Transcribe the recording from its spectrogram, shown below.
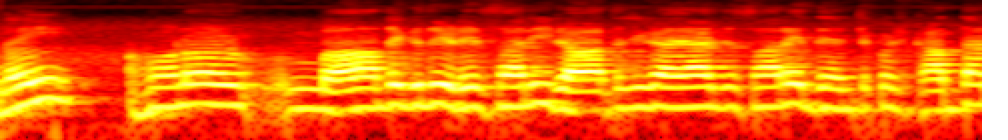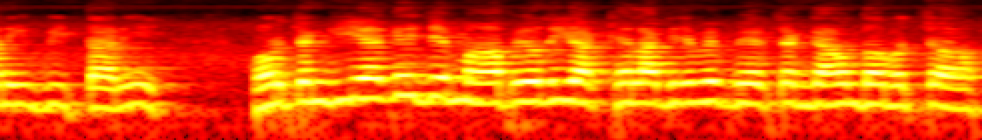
ਨਹੀਂ, ਹੁਣ ਮਾਂ ਦੇ ਗਧੇੜੇ ਸਾਰੀ ਰਾਤ ਜਗਾਇਆ, ਅੱਜ ਸਾਰੇ ਦਿਨ ਚ ਕੁਝ ਖਾਦਾ ਨਹੀਂ, ਪੀਤਾ ਨਹੀਂ। ਹੁਣ ਚੰਗੀ ਹੈ ਕਿ ਜੇ ਮਾਂ ਪਿਓ ਦੀ ਆਖੇ ਲੱਗ ਜਾਵੇ, ਫਿਰ ਚੰਗਾ ਹੁੰਦਾ ਬੱਚਾ।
